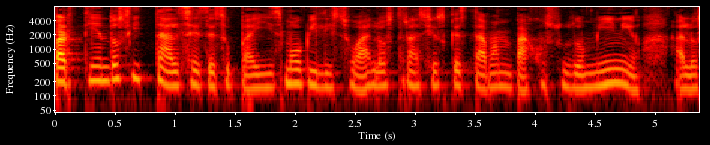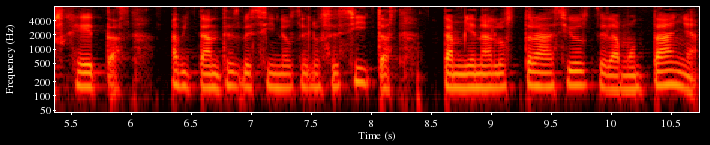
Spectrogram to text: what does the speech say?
Partiendo Citalces de su país, movilizó a los tracios que estaban bajo su dominio, a los getas, habitantes vecinos de los escitas, también a los tracios de la montaña,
